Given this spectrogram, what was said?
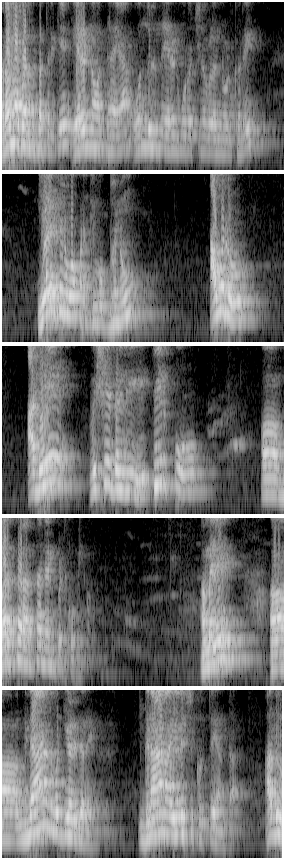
ರಮ ಬರೆದ ಪತ್ರಿಕೆ, ಎರಡನೇ ಅಧ್ಯಾಯ, ಒಂದರಿಂದ ಎರಡು ಮೂರು ವಚನಗಳನ್ನು ನೋಡ್ಕೊರಿ. ಹೇಳ್ತಿರುವ ಪ್ರತಿಯೊಬ್ಬನೂ, ಅವರು ಅದೇ ವಿಷಯದಲ್ಲಿ ತೀರ್ಪು ಬರ್ತಾರಂತ ನೆನ್ಪಿಟ್ಕೋಬೇಕು. ಆಮೇಲೆ ಜ್ಞಾನದ ಬಗ್ಗೆ ಹೇಳಿದ್ದಾರೆ. ಜ್ಞಾನ ಎಲ್ಲಿ ಸಿಕ್ಕುತ್ತೆ ಅಂತ. ಅದು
